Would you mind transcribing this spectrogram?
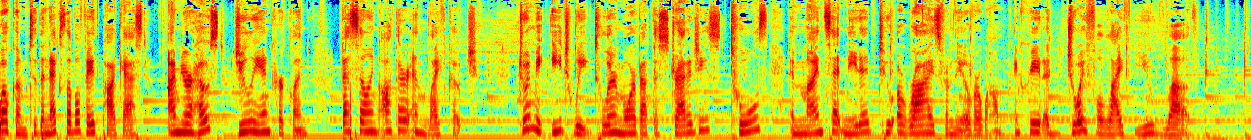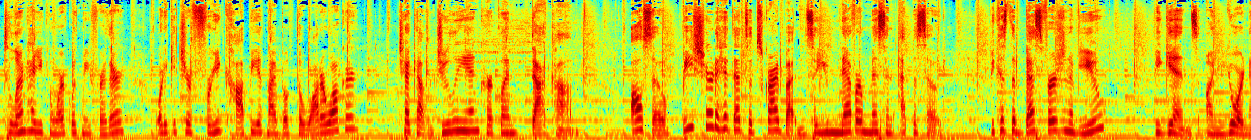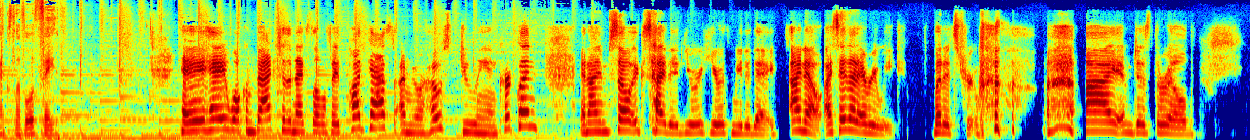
Welcome to the Next Level Faith podcast. I'm your host, Julianne Kirkland, best-selling author and life coach. Join me each week to learn more about the strategies, tools, and mindset needed to arise from the overwhelm and create a joyful life you love. To learn how you can work with me further or to get your free copy of my book, The Water Walker, check out juliannekirkland.com. Also, be sure to hit that subscribe button so you never miss an episode because the best version of you begins on your next level of faith. Hey, hey, welcome back to the Next Level Faith podcast. I'm your host, Julianne Kirkland, and I'm so excited you are here with me today. I know I say that every week, but it's true. I am just thrilled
